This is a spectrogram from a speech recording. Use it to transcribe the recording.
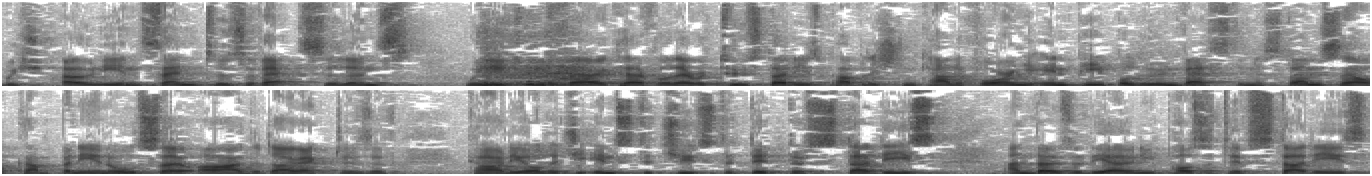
we should only in centres of excellence. We need to be very careful. There were two studies published in California in people who invest in a stem cell company and also are the directors of cardiology institutes that did the studies, and those are the only positive studies.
